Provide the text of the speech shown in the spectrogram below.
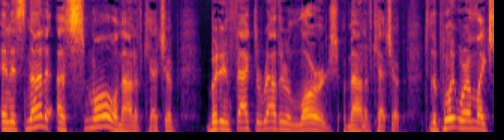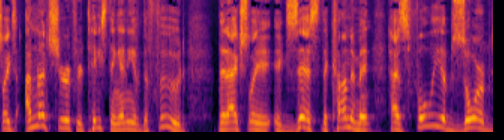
and it's not a small amount of ketchup." But in fact, a rather large amount of ketchup to the point where I'm like, Schlegs, I'm not sure if you're tasting any of the food that actually exists, the condiment has fully absorbed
